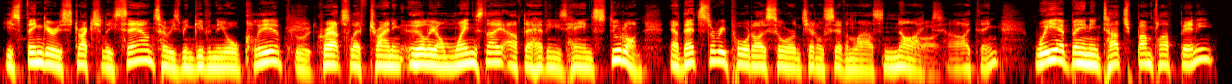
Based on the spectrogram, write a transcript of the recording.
His finger is structurally sound, so he's been given the all clear. Good. Crouch left training early on Wednesday after having his hand stood on. Now, that's the report I saw on Channel 7 last night, I think. We have been in touch. Bumfluff Benny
